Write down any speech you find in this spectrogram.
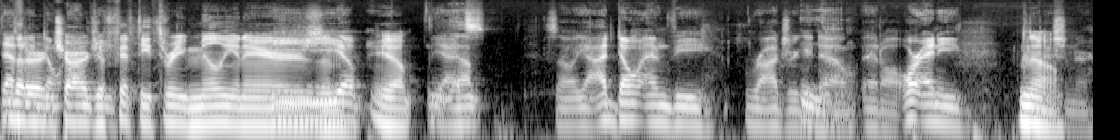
That are in don't charge of 53 millionaires. And, Yep. Yep. Yeah. Yep. So yeah, I don't envy Roger Goodell at all, or any No, commissioner.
